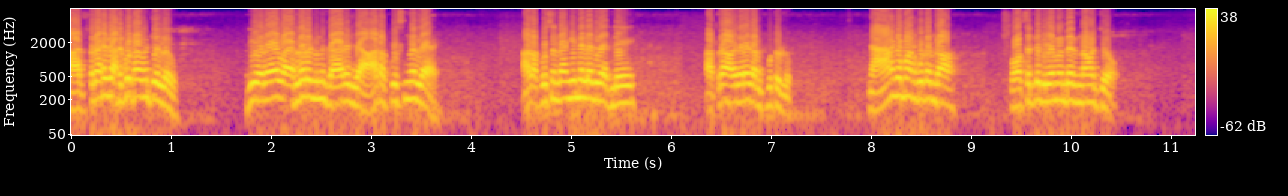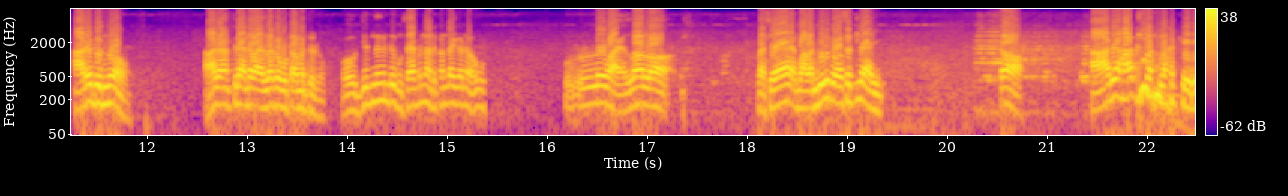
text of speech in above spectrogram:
അത്ര കണക്കൂട്ടാൻ പറ്റുള്ളൂ. ഇത് ഒരേ വയലറൊന്നും കാര്യമില്ല ആ കക്കൂസെന്നല്ലേ ആ കക്കൂസ് ഉണ്ടാക്കിന്നല്ലേ ഇത് വരണ്ടേ? അത്ര ആളുകളെ കണക്കൂട്ടുള്ളൂ. ഞാനൊക്കെ കണക്കൂട്ടെന്താ ക്ലോസറ്റിൽ വിരാമം വേണ്ടി പറ്റുമോ ആരെ തിന്നോ? ആ കണത്തിൽ എന്റെ വയലൊക്കെ കൂട്ടാൻ പറ്റുള്ളൂ. ഓ ഇജിന്ന് മുസാഫിനെ നടക്കണ്ടേക്കണോ ഓ ഫുള്ള് വയലല്ലോ പക്ഷേ വളമ്പൂർ ക്ലോസറ്റിലായി കേട്ടോ ആദ്യം ആദ്യം നന്നാക്കേ.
